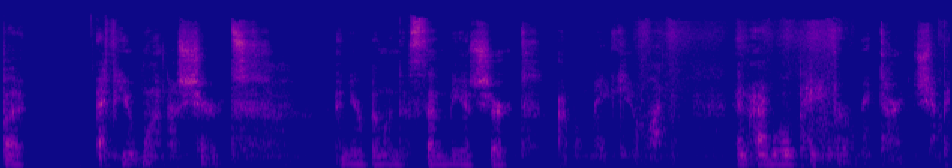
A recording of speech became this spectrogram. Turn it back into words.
But if you want a shirt and you're willing to send me a shirt, I will make you one and I will pay for return shipping.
